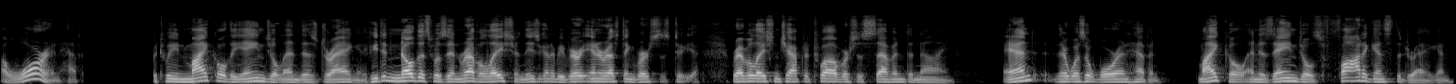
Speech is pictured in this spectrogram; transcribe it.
a war in heaven between Michael the angel and this dragon. If you didn't know this was in Revelation, these are going to be very interesting verses to you. Revelation chapter 12, verses 7 to 9. And there was a war in heaven. Michael and his angels fought against the dragon,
